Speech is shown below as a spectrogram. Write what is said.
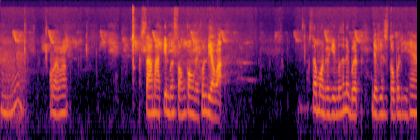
อืมอร่อยมากสามารถกินเบิดสองกล่องเลยคนเดียวอะ ลมอนก็กินเบอร์ท่านในเบิร์ดอยากกินสตรอเบอรี่แห้ง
